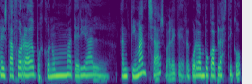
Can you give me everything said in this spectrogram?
está forrado pues con un material antimanchas, ¿vale? Que recuerda un poco a plástico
